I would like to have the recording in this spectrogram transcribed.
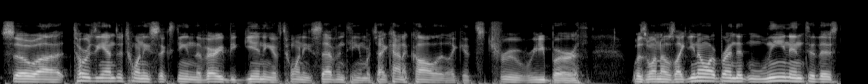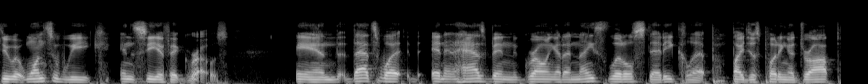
So uh, towards the end of 2016, the very beginning of 2017, which I kind of call it like its true rebirth, was when I was like, you know what, Brendan, lean into this, do it once a week, and see if it grows. And that's what, and it has been growing at a nice little steady clip by just putting a drop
